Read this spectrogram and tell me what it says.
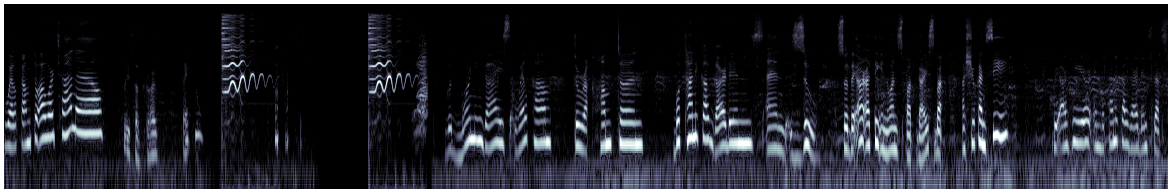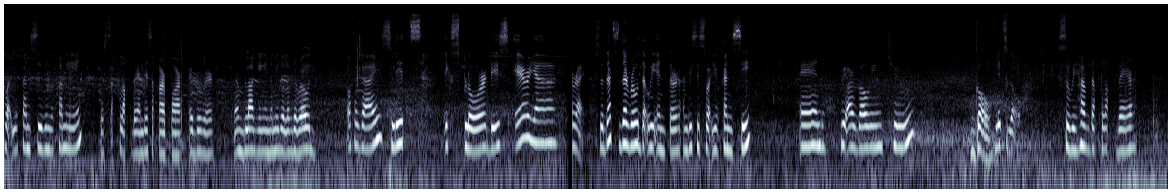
Welcome to our channel. Please subscribe. Thank you. Good morning guys. Welcome to Rockhampton Botanical Gardens and Zoo. So they are I think in one spot guys. But as you can see, we are here in Botanical Gardens. That's what you can see when you come in. There's a clock there and there's a car park everywhere. So I'm vlogging in the middle of the road. Okay guys, let's explore this area. Alright, so that's the road that we enter and this is what you can see. And we are going to go. Let's go. So we have the clock there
